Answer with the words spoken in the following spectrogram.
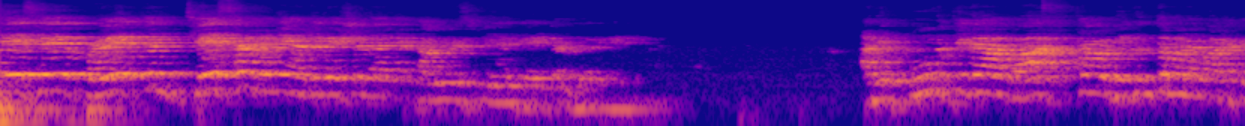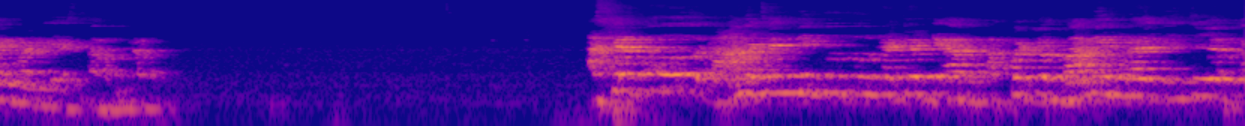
చేసే ప్రయత్నం చేశారని అలిగేషన్ ఆయన కాంగ్రెస్ మీద చేయడం జరిగింది. అది పూర్తిగా వాస్తవ విరుద్ధమైన మాటకి మనం చేస్తా ఉంటాం. అసలు రామచంద్రుడికి ఉన్నటువంటి అప్పట్లో బాబీ ఇందు యొక్క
